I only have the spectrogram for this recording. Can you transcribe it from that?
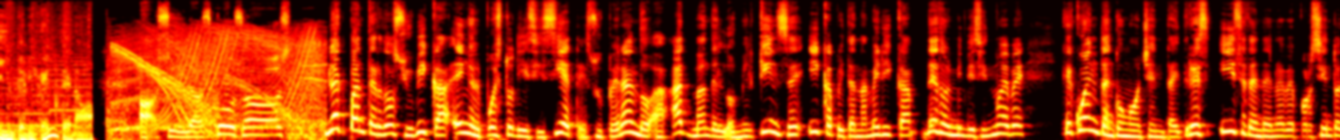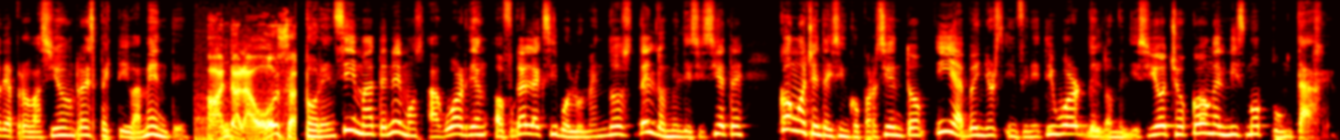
Inteligente, ¿no? Así las cosas. Black Panther 2 se ubica en el puesto 17, superando a Ant-Man del 2015 y Capitán América de 2019, que cuentan con 83 y 79% de aprobación respectivamente. ¡Anda la osa! Por encima tenemos a Guardian of Galaxy Volumen 2 del 2017, con 85% y Avengers Infinity War del 2018 con el mismo puntaje.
